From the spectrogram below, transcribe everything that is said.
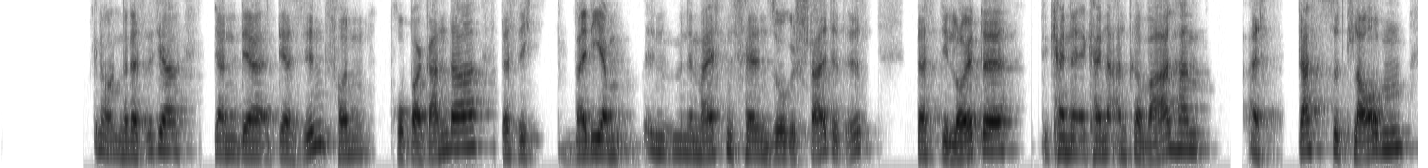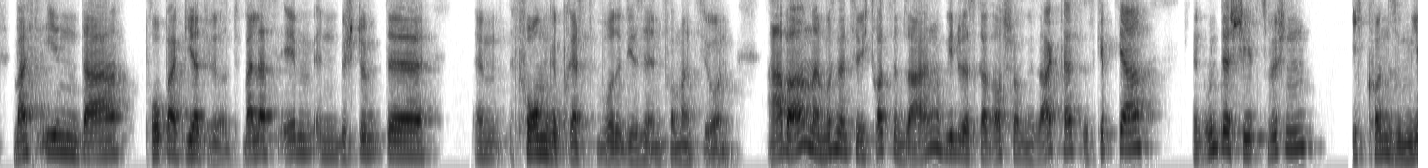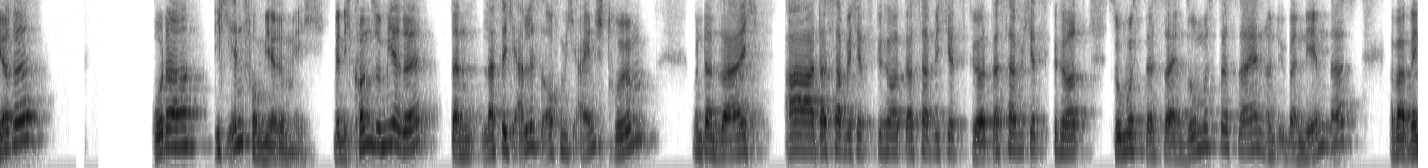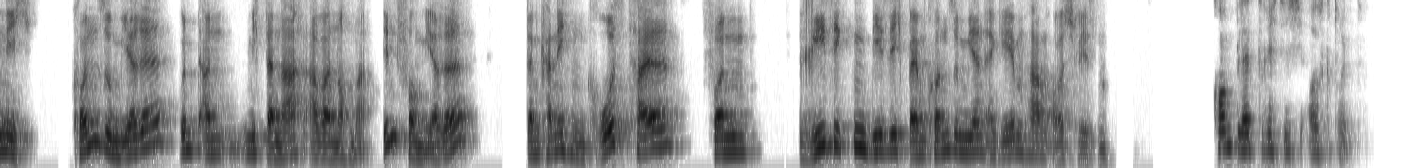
Genau, und das ist ja dann der, der Sinn von Propaganda, dass sich, weil die ja in, in den meisten Fällen so gestaltet ist, dass die Leute keine, keine andere Wahl haben, als das zu glauben, was ihnen da propagiert wird, weil das eben in bestimmte ähm, Form gepresst wurde, diese Information. Aber man muss natürlich trotzdem sagen, wie du das gerade auch schon gesagt hast, es gibt ja einen Unterschied zwischen ich konsumiere oder ich informiere mich. Wenn ich konsumiere, dann lasse ich alles auf mich einströmen und dann sage ich, ah, das habe ich jetzt gehört, das habe ich jetzt gehört, das habe ich jetzt gehört, so muss das sein, so muss das sein und übernehme das. Aber wenn ich konsumiere und an mich danach aber nochmal informiere, dann kann ich einen Großteil von Risiken, die sich beim Konsumieren ergeben haben, ausschließen. Komplett richtig ausgedrückt.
